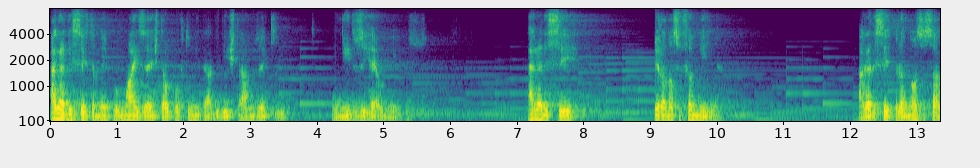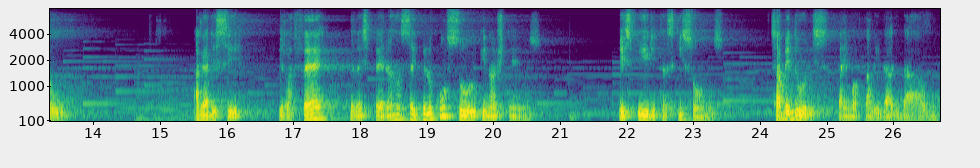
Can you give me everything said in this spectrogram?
Agradecer também por mais esta oportunidade de estarmos aqui, unidos e reunidos. Agradecer pela nossa família. Agradecer pela nossa saúde. Agradecer pela fé, pela esperança e pelo consolo que nós temos. Espíritas que somos sabedores da imortalidade da alma,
